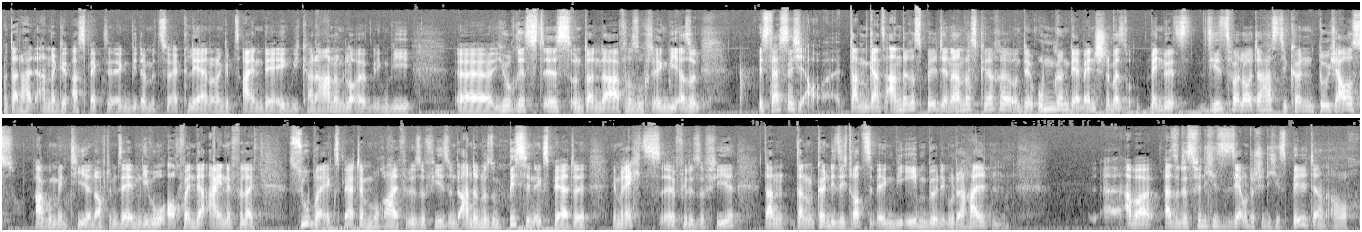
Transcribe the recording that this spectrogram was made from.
und dann halt andere Aspekte irgendwie damit zu erklären. Und dann gibt es einen, der irgendwie, keine Ahnung, irgendwie äh, Jurist ist und dann da versucht irgendwie, also ist das nicht dann ein ganz anderes Bild der Nandoskirche und der Umgang der Menschen? Aber so, wenn du jetzt diese zwei Leute hast, die können durchaus argumentieren auf demselben Niveau, auch wenn der eine vielleicht super Experte in Moralphilosophie ist und der andere nur so ein bisschen Experte in Rechtsphilosophie, dann, dann können die sich trotzdem irgendwie ebenbürtig unterhalten. Äh, aber, also das finde ich ist ein sehr unterschiedliches Bild dann auch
